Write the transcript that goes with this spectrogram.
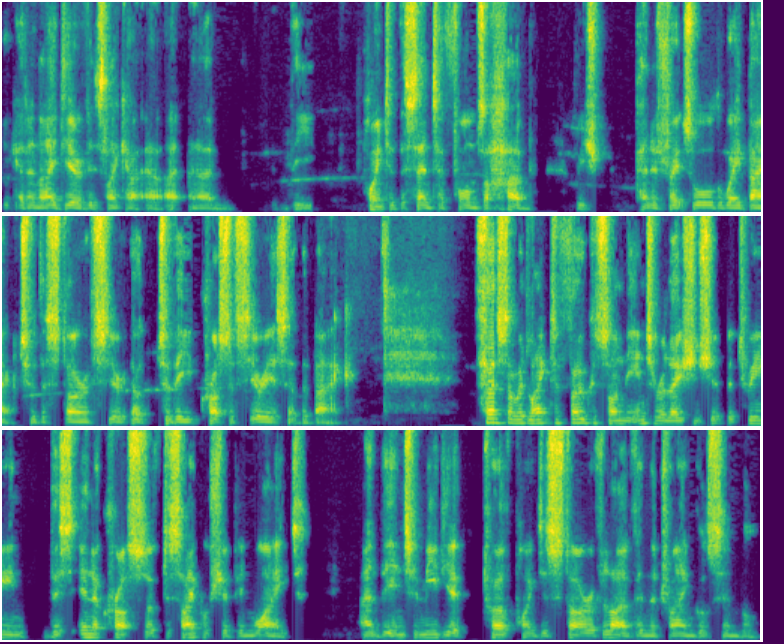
you get an idea of it's like a, a, a, um, the point at the center forms a hub, which penetrates all the way back to the star of Sirius, uh, to the cross of Sirius at the back. First, I would like to focus on the interrelationship between this inner cross of discipleship in white and the intermediate 12 pointed star of love in the triangle symbol.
